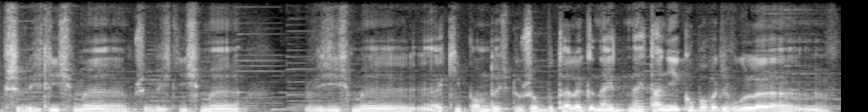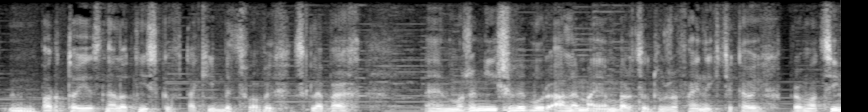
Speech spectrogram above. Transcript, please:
przywieźliśmy, przywieźliśmy, przywieźliśmy ekipą dość dużo butelek. Naj, najtaniej kupować w ogóle Porto jest na lotnisku w takich bycłowych sklepach. E, może mniejszy wybór, ale mają bardzo dużo fajnych, ciekawych promocji.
